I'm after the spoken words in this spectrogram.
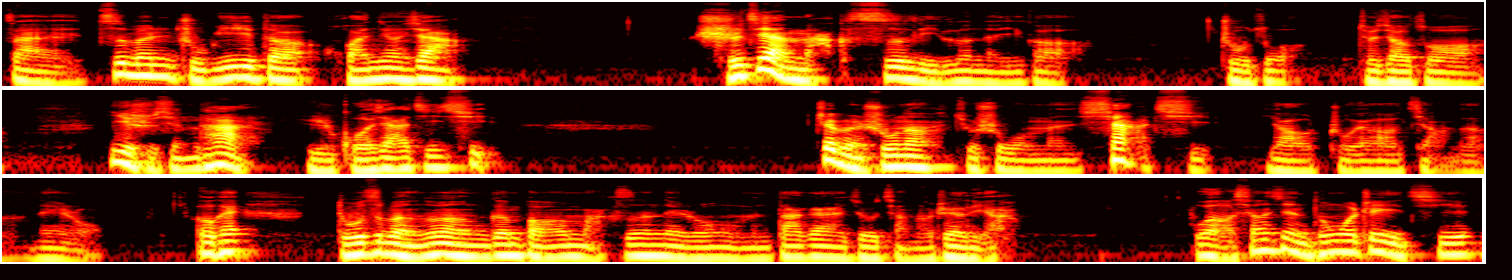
在资本主义的环境下实践马克思理论的一个著作，就叫做《意识形态与国家机器》。这本书呢，就是我们下期要主要讲的内容。OK，读《资本论》跟保文·马克思的内容，我们大概就讲到这里啊。我要相信通过这一期，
